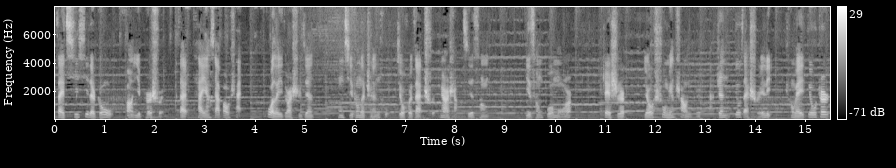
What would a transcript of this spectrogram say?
在七夕的中午放一盆水在太阳下暴晒，过了一段时间，空气中的尘土就会在水面上结成一层薄膜。这时，由数名少女把针丢在水里。称为丢针儿，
